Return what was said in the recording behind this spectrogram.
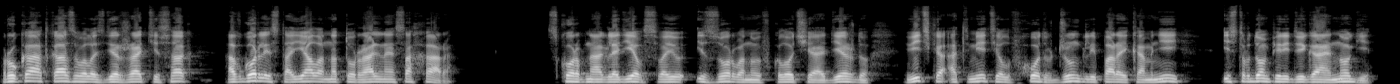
Рука отказывалась держать тесак, а в горле стояла натуральная сахара. Скорбно оглядев свою изорванную в клочья одежду, Витька отметил вход в джунгли парой камней и, с трудом передвигая ноги,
